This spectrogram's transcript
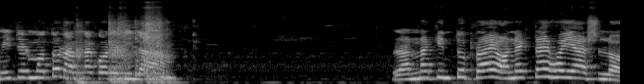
মিনিটের মতো রান্না করে নিলাম। রান্না কিন্তু প্রায় অনেকটাই হয়ে আসলো।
